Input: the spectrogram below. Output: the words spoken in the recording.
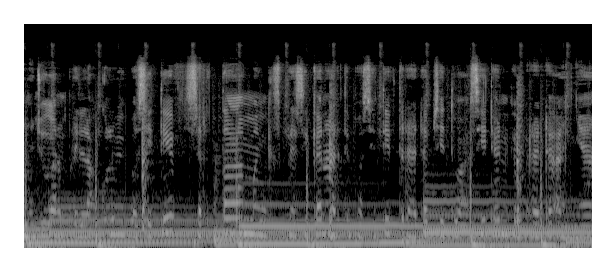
menunjukkan perilaku lebih positif serta mengekspresikan arti positif terhadap situasi dan keberadaannya.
